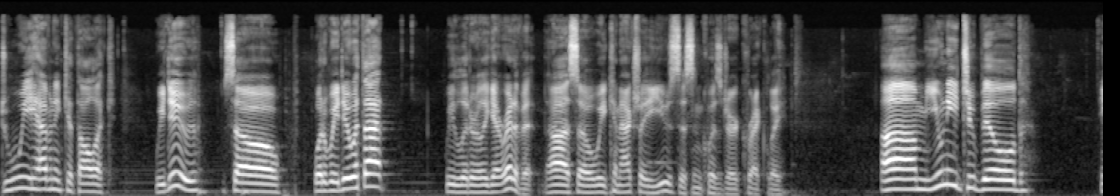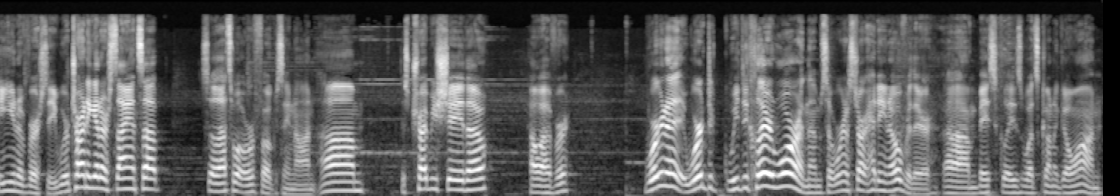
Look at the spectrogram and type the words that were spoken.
Do we have any Catholic? We do. So what do we do with that? We literally get rid of it. Uh, so we can actually use this Inquisitor correctly. Um, you need to build a university. We're trying to get our science up, so that's what we're focusing on. Um, this trebuchet, though, however, we're gonna we're de we declared war on them, so we're gonna start heading over there. Um, basically, is what's gonna go on.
